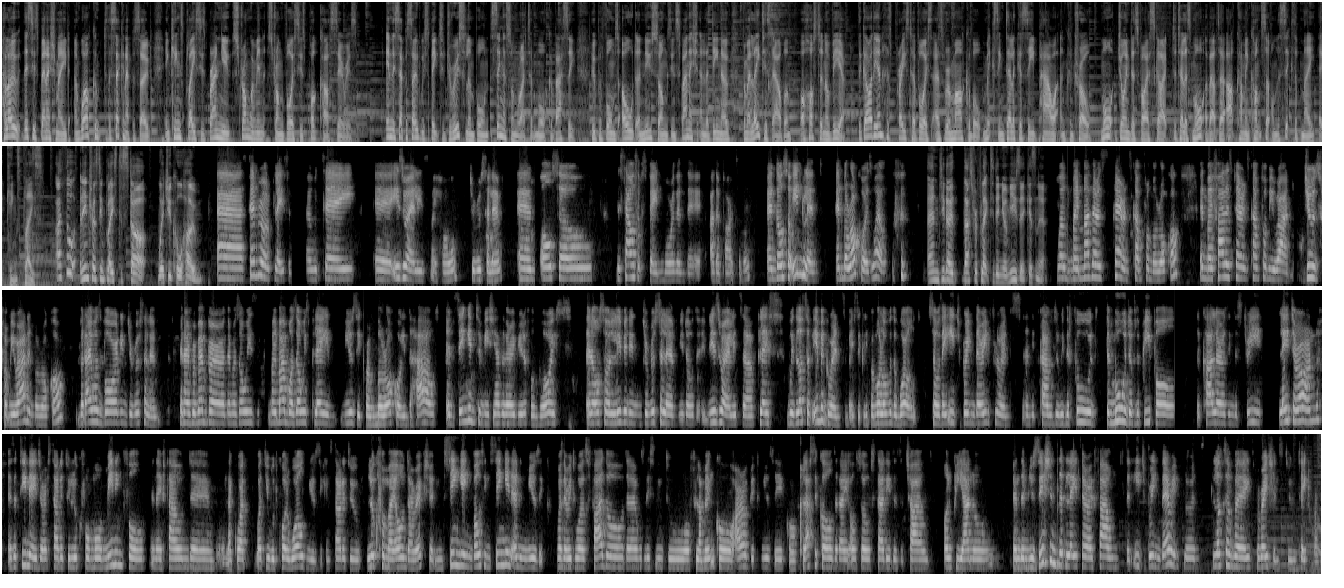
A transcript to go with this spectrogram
Hello, this is Ben Eshmade, and welcome to the second episode in King's Place's brand new Strong Women, Strong Voices podcast series. In this episode, we speak to Jerusalem born singer songwriter Mor Karbasi, who performs old and new songs in Spanish and Ladino from her latest album, Ojos de Novia. The Guardian has praised her voice as remarkable, mixing delicacy, power, and control. Mor joined us via Skype to tell us more about her upcoming concert on the 6th of May at King's Place. I thought an interesting place to start. Where do you call home? Uh, several places. I would say uh, Israel is my home, Jerusalem and also the south of Spain more than the other parts of it, and also England and Morocco as well. and you know that's reflected in your music, isn't it? Well, my mother's parents come from Morocco, and my father's parents come from Iran. Jews from Iran and Morocco, but I was born in Jerusalem. And I remember there was always, my mom was always playing music from Morocco in the house and singing to me. She has a very beautiful voice and also living in Jerusalem, you know, in Israel, it's a place with lots of immigrants basically from all over the world. So they each bring their influence, and it comes with the food, the mood of the people, the colors in the street later on as a teenager i started to look for more meaningful and i found uh, like what what you would call world music and started to look for my own direction in singing both in singing and in music. Whether it was fado that i was listening to or flamenco arabic music or classical that i also studied as a child on piano. And the musicians that later i found that each bring their influence lots of uh, inspirations to take from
